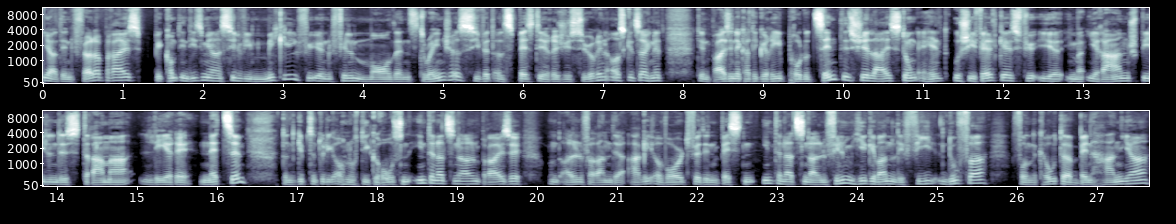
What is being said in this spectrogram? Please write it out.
Ja, den Förderpreis bekommt in diesem Jahr Sylvie Michel für ihren Film More Than Strangers. Sie wird als beste Regisseurin ausgezeichnet. Den Preis in der Kategorie Produzentische Leistung erhält Uschi Feldges für ihr im Iran spielendes Drama Leere Netze. Dann gibt's natürlich auch noch die großen internationalen Preise und allen voran der Ari Award für den besten internationalen Film. Hier gewann Lefi Dufa von Kota Benhania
